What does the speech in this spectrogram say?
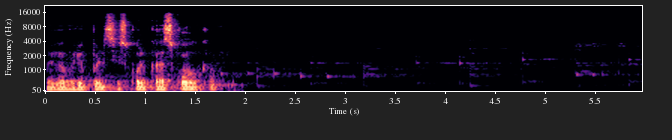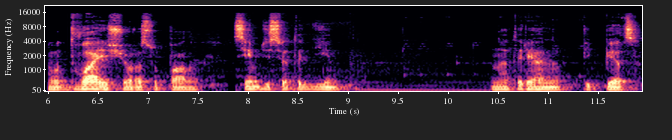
Я говорю, пыльцы, сколько осколков. Вот два еще раз упало. 71. Ну это реально пипец.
